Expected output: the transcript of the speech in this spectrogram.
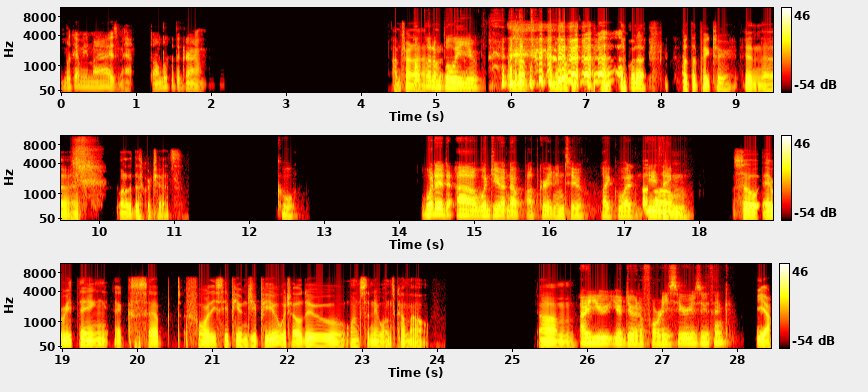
Look at me in my eyes, man. Don't look at the ground. I'm trying Don't to let him bully you. I'm gonna, I'm gonna, put, I'm gonna put the picture in uh, one of the Discord chats. Cool. What did uh what did you end up upgrading to? Like what anything? So everything except for the CPU and GPU, which I'll do once the new ones come out. Um, Are you you're doing a 40 series? You think? yeah.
